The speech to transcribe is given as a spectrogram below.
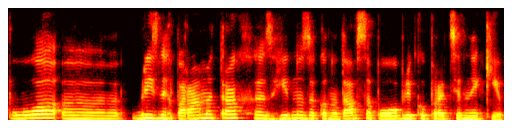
по е, різних параметрах згідно законодавства по обліку працівників.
